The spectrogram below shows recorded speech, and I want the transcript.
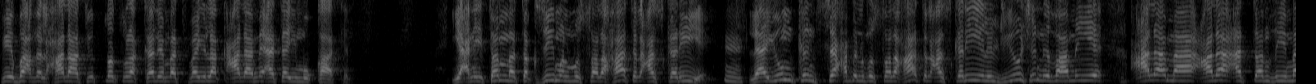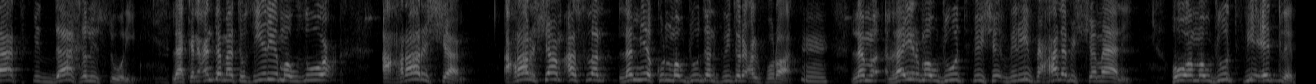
في بعض الحالات تطلق كلمة فيلق على 200 مقاتل. يعني تم تقسيم المصطلحات العسكرية. لا يمكن سحب المصطلحات العسكرية للجيوش النظامية على ما على التنظيمات في الداخل السوري. لكن عندما تثيري موضوع أحرار الشام. أحرار الشام أصلا لم يكن موجودا في درع الفرات. لم غير موجود في ش... في ريف حلب الشمالي. هو موجود في إدلب.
